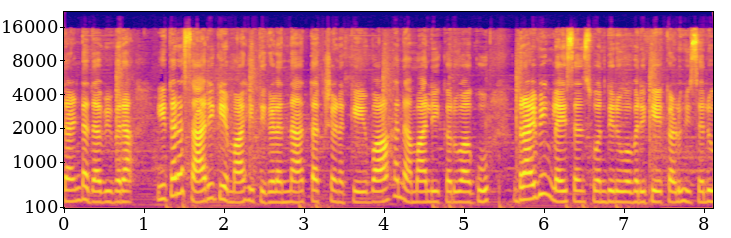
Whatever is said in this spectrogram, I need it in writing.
ದಂಡದ ವಿವರ, ಇತರ ಸಾರಿಗೆ ಮಾಹಿತಿಗಳನ್ನು ತಕ್ಷಣಕ್ಕೆ ವಾಹನ ಮಾಲೀಕರು ಹಾಗೂ ಡ್ರೈವಿಂಗ್ ಲೈಸೆನ್ಸ್ ಹೊಂದಿರುವವರಿಗೆ ಕಳುಹಿಸಲು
